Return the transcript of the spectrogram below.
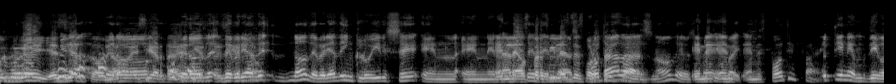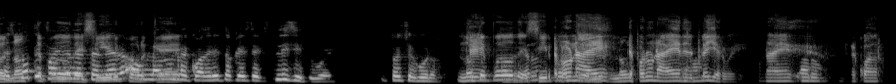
discos, güey. güey, es cierto, pero, no, es cierto. es pero cierto, de- es debería cierto. de, no, debería de incluirse en, en el En los arte de perfiles las de Spotify. portadas, ¿no? De En, en- Spotify. en Spotify. Yo tiene, digo, no te Spotify puedo debe decir tener a un lado un recuadrito que dice explicit, güey. Estoy seguro. no Sí, te puedo decir Te pone una E, no- te pone una E en el Ajá. player, güey. Una E Claro. recuadro.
